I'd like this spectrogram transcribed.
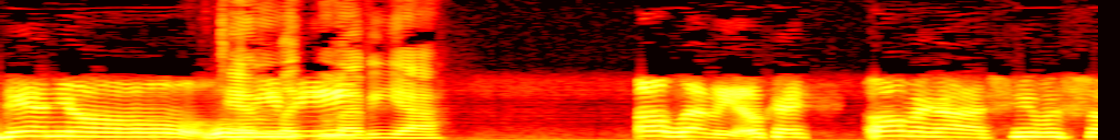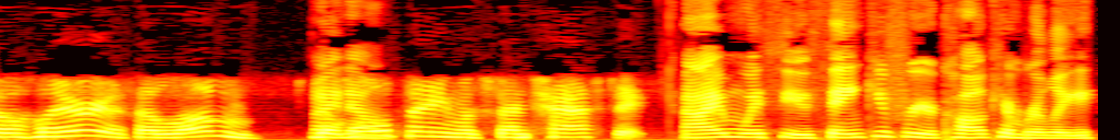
Daniel Dan Levy. Le- Levy, yeah. Oh, Levy. Okay. Oh my gosh, he was so hilarious. I love him. The whole thing was fantastic. I'm with you. Thank you for your call, Kimberly.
